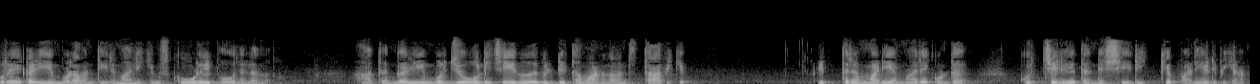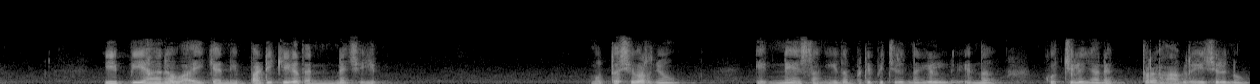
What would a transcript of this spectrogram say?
കുറെ കഴിയുമ്പോൾ അവൻ തീരുമാനിക്കും സ്കൂളിൽ പോകുന്നില്ലെന്ന്. അതും കഴിയുമ്പോൾ ജോലി ചെയ്യുന്നത് വിഡിത്തമാണെന്ന് അവൻ സ്ഥാപിക്കും. ഇത്തരം മടിയന്മാരെ കൊണ്ട് കൊച്ചിലെ തന്നെ ശരിക്ക് പണിയെടുപ്പിക്കണം. ഈ പിയാനോ വായിക്കാൻ നീ പഠിക്കുക തന്നെ ചെയ്യും. മുത്തശ്ശി പറഞ്ഞു എന്നെ സംഗീതം പഠിപ്പിച്ചിരുന്നെങ്കിൽ എന്ന് കൊച്ചിലെ ഞാൻ എത്ര ആഗ്രഹിച്ചിരുന്നു.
